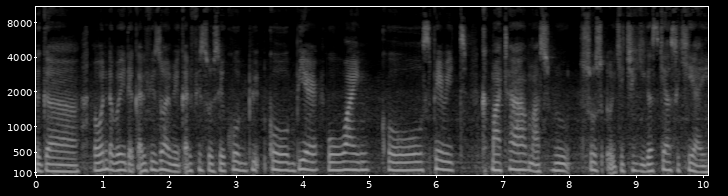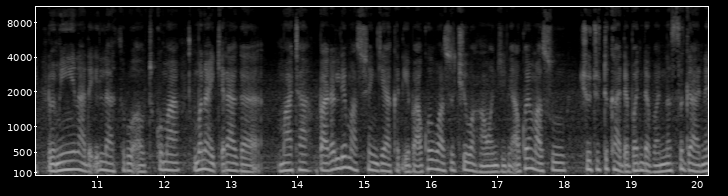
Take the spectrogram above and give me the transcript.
daga wanda bai da ƙarfi zuwa mai ƙarfi sosai ko beer ko wine ko spirit. Mata masu so su ciki gaskiya su kiyaye domin yana da illa throughout. Kuma muna kira ga mata ba lalle masu shan giya kaɗai ba akwai masu ciwon hawan jini akwai masu cututtuka daban-daban na siga na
